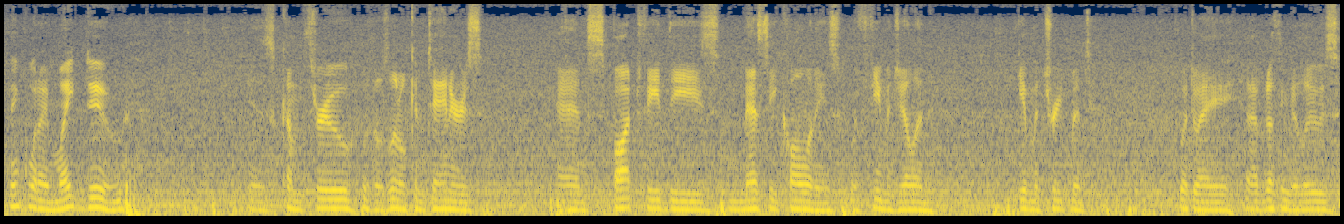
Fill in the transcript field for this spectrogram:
I think what I might do is come through with those little containers and spot feed these messy colonies with fumagillin, give them a treatment. What do I, I have nothing to lose.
